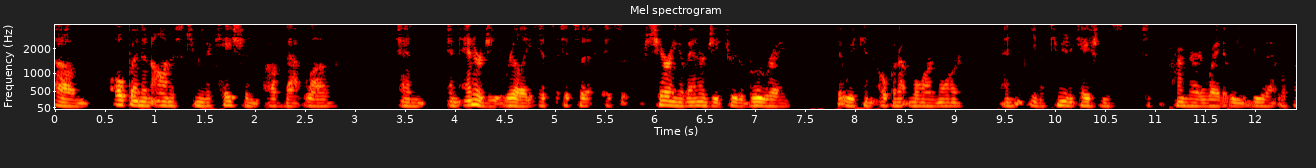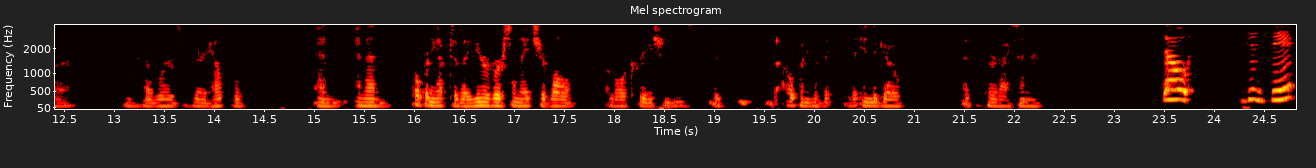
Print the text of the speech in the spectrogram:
um, open and honest communication of that love and and energy. Really, it's it's a it's a sharing of energy through the blue ray that we can open up more and more. And you know, communication is is the primary way that we do that with our with our words is very helpful. And and then opening up to the universal nature of all of all creation is is the opening of the the indigo at the third eye center. So, does this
